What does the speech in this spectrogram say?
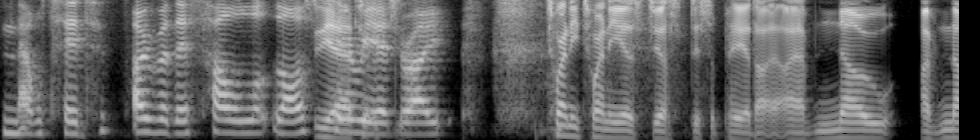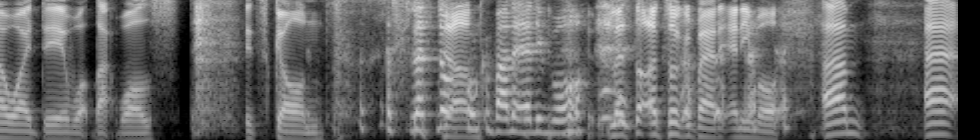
melted over this whole last Yeah, it's- period, it's- right? 2020 has just disappeared. I, I have no, I've no idea what that was. It's gone. Let's, let's not talk about it anymore. Let's not talk about it anymore. Um, uh,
